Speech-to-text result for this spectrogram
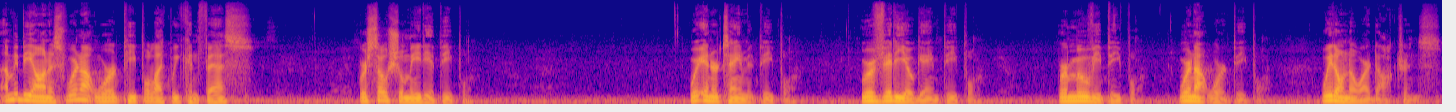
let me be honest, we're not word people like we confess. We're social media people. We're entertainment people. We're video game people. We're movie people. We're not word people. We don't know our doctrines.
